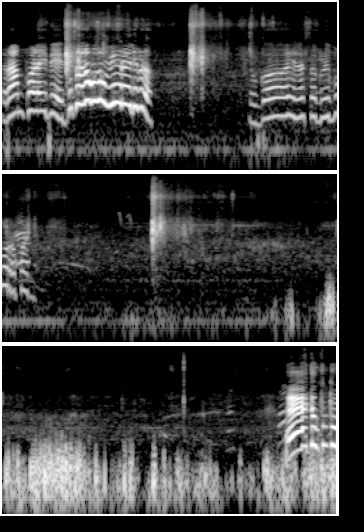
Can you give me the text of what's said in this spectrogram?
रामफळ आहे ते. तिकडं नको जाऊ विहीर आहे तिकडं. ग ह्यानं सगळी बोरं पडली ए तू तू तू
